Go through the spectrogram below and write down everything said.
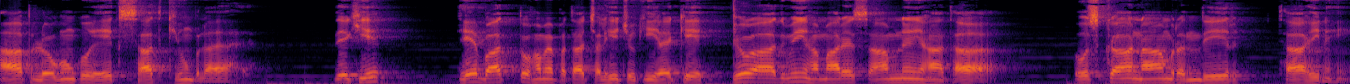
आप लोगों को एक साथ क्यों बुलाया है? देखिए ये बात तो हमें पता चल ही चुकी है कि जो आदमी हमारे सामने यहाँ था, उसका नाम रणधीर था ही नहीं।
